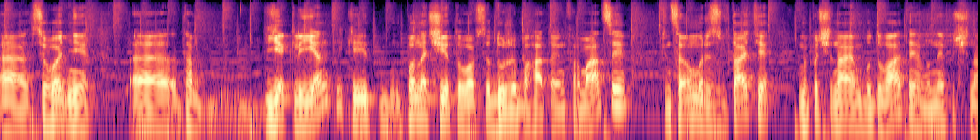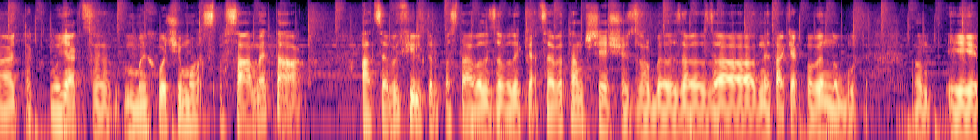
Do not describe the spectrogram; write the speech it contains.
е, сьогодні е, там є клієнт, який поначитувався дуже багато інформації. В кінцевому результаті ми починаємо будувати, а вони починають так. Ну як це? Ми хочемо саме так. А це ви фільтр поставили за велике, а це ви там ще щось зробили за, за не так, як повинно бути. І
